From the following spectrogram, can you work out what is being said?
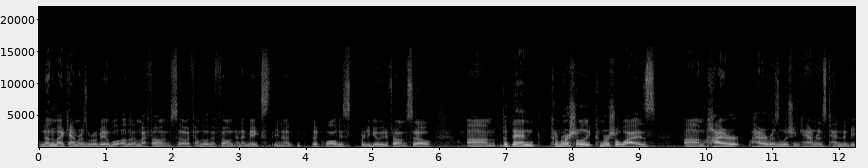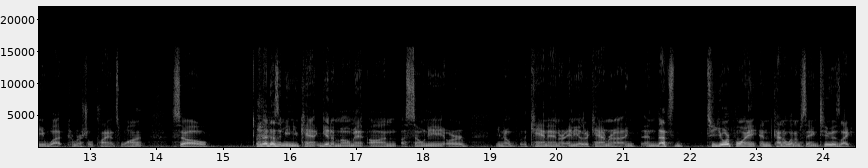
none of my cameras were available other than my phone. So I filmed it with my phone, and it makes you know the quality's pretty good with your phone. So, um, but then commercially, commercial-wise, um, higher higher resolution cameras tend to be what commercial clients want. So that doesn't mean you can't get a moment on a Sony or you know the Canon or any other camera, and, and that's to your point, and kind of what I'm saying too is like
